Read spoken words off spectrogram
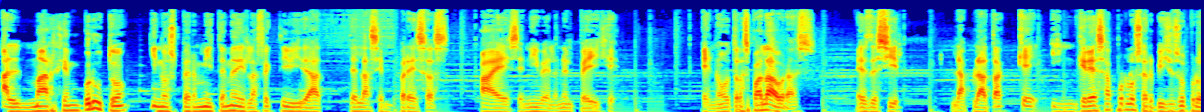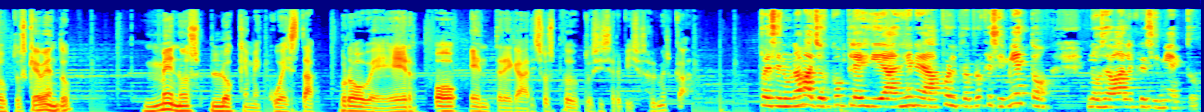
al margen bruto y nos permite medir la efectividad de las empresas a ese nivel en el PIG. En otras palabras, es decir, la plata que ingresa por los servicios o productos que vendo, menos lo que me cuesta proveer o entregar esos productos y servicios al mercado. Pues en una mayor complejidad generada por el propio crecimiento, no se va a dar el crecimiento.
